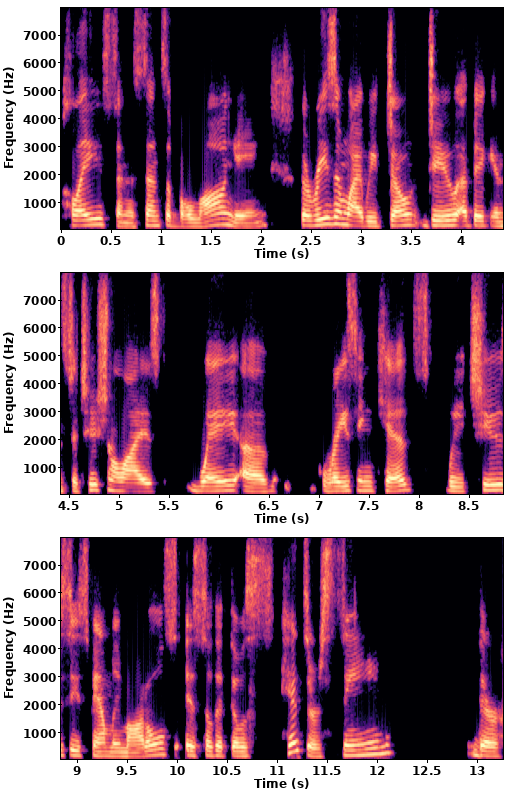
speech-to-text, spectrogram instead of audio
place and a sense of belonging. The reason why we don't do a big institutionalized way of raising kids, we choose these family models is so that those kids are seen, they're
